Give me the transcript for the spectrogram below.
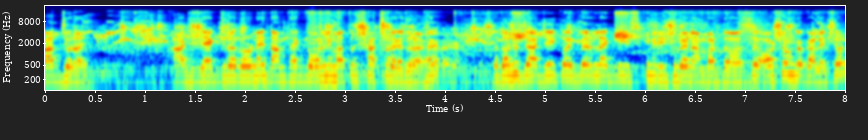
পাঁচ জোড়ায়। আর যদি এক জোড়া করে নেয় দাম থাকবে অনলি মাত্র সাতশো টাকা জোড়া হ্যাঁ? তো দর্শক, যার যেই কয়েকবার লাগবে স্ক্রিনের ইস্যুবে নাম্বার দেওয়া আছে, অসংখ্য কালেকশন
